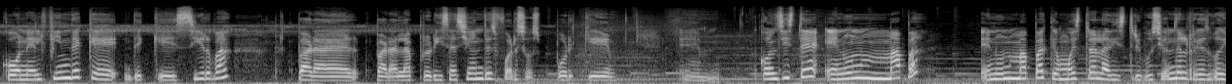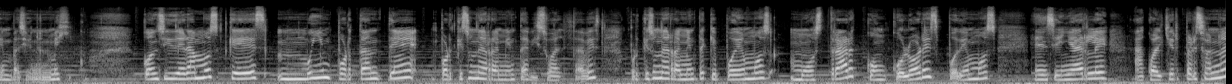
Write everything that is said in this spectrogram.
con el fin de que, de que sirva para, para la priorización de esfuerzos, porque eh, consiste en un mapa, en un mapa que muestra la distribución del riesgo de invasión en México consideramos que es muy importante porque es una herramienta visual, ¿sabes? Porque es una herramienta que podemos mostrar con colores, podemos enseñarle a cualquier persona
